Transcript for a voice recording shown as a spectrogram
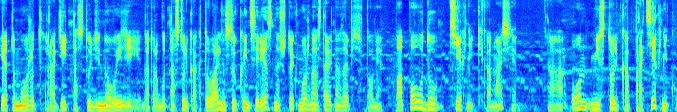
это может родить на студии новые идеи, которые будут настолько актуальны, настолько интересны, что их можно оставить на записи вполне. По поводу техники Камаси, а, он не столько про технику,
